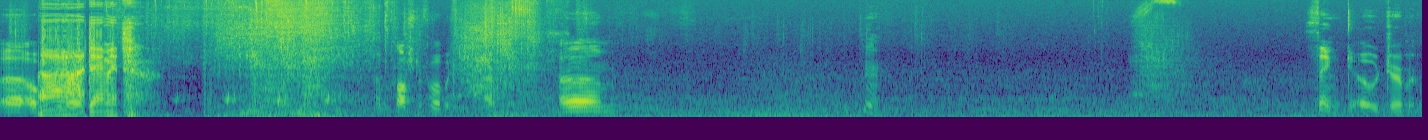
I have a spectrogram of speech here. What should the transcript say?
Uh, open Ah, the door. damn it. I'm claustrophobic. Um. Think, oh German.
